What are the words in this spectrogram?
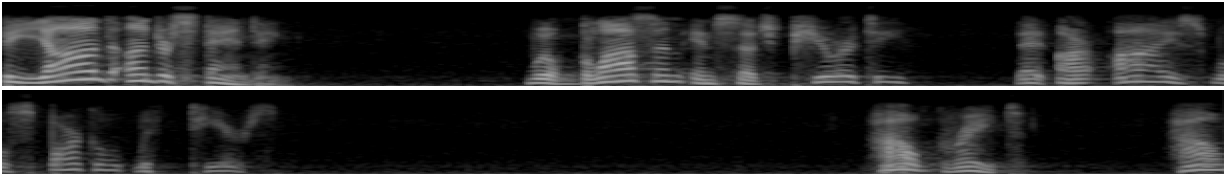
beyond understanding will blossom in such purity that our eyes will sparkle with tears. How great, how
